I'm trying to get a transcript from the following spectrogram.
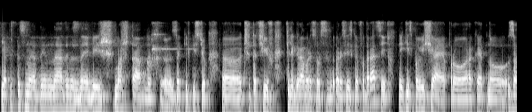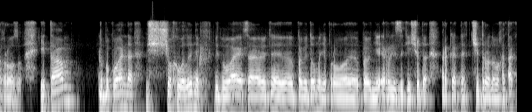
Я підписаний один на один із найбільш масштабних е, за кількістю е, читачів телеграм-ресурс Російської Федерації, який сповіщає про ракетну загрозу, і там. Ну, буквально щохвилини відбуваються е, повідомлення про е, певні ризики щодо ракетних чи дронових атак.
